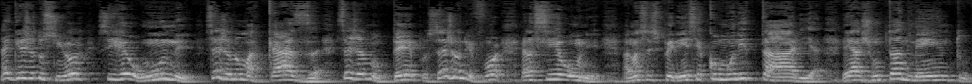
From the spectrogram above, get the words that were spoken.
A igreja do Senhor se reúne, seja numa casa, seja num templo, seja onde for, ela se reúne. A nossa experiência é comunitária, é ajuntamento.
